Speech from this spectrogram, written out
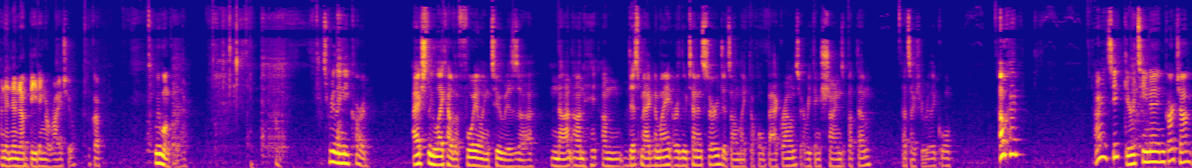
And then ended up beating a Raichu? Okay. We won't go there. It's a really neat card. I actually like how the foiling, too, is uh, not on, on this Magnemite or Lieutenant Surge. It's on, like, the whole background, so everything shines but them. That's actually really cool. Okay. All right, see, Giratina and Garchomp.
